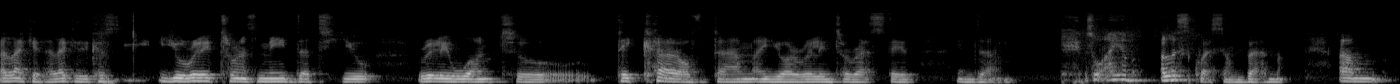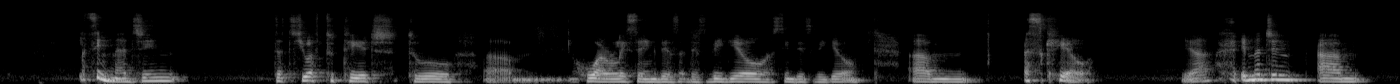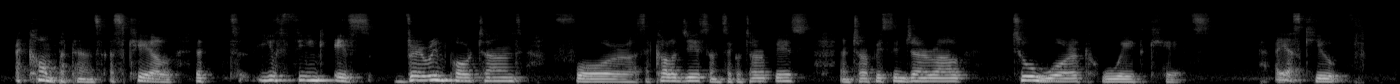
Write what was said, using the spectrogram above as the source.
I like it. I like it because you really transmit that you really want to take care of them and you are really interested in them. So I have a last question, Ben. Um, let's imagine that you have to teach to um, who are listening this this video or seeing this video um, a skill. Yeah, imagine um, a competence, a skill that you think is very important for psychologists and psychotherapists and therapists in general to work with kids. I ask you,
